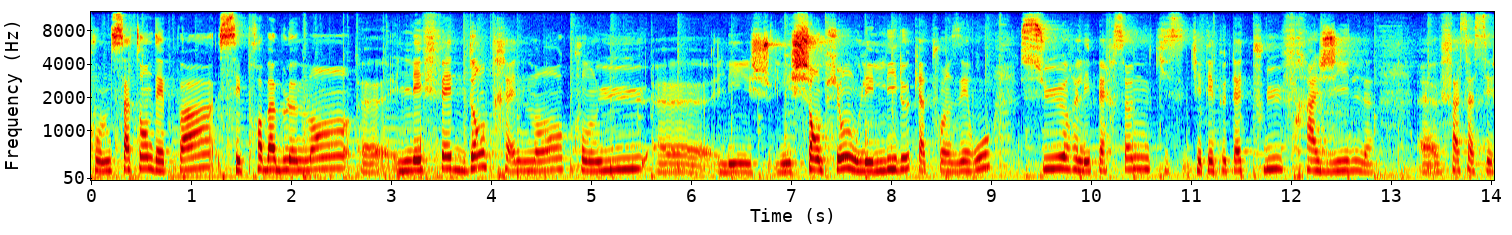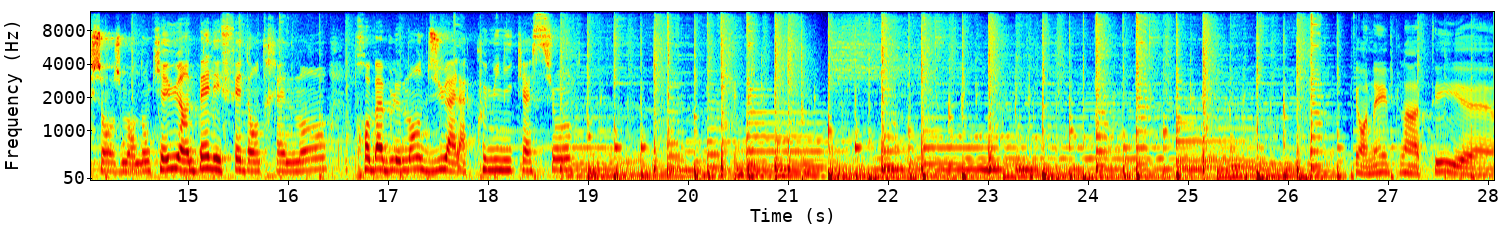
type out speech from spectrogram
qu'on ne s'attendait pas, c'est probablement euh, l'effet d'entraînement qu'ont eu euh, les, champions ou les leaders 4.0 sur les personnes qui, étaient peut-être plus fragiles euh, face à ces changements. Donc il y a eu un bel effet d'entraînement, probablement dû à la communication. On a implanté euh,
